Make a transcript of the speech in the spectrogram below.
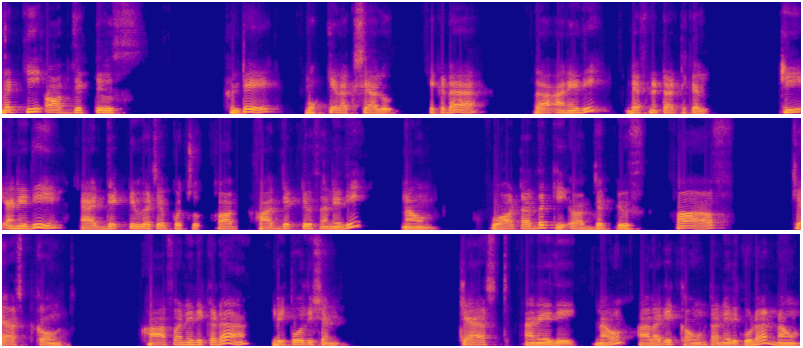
ద కీ ఆబ్జెక్టివ్స్ అంటే ముఖ్య లక్ష్యాలు. ఇక్కడ ద అనేది డెఫినెట్ ఆర్టికల్. కీ అనేది యాడ్జెక్టివ్గా చెప్పొచ్చు. ఆబ్జెక్టివ్స్ అనేది noun. What are the key objectives? Of caste count. Of అనేది ఇక్కడ రిపోజిషన్. క్యాస్ట్ అనేది నౌన్. అలాగే కౌంట్ అనేది కూడా నౌన్.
